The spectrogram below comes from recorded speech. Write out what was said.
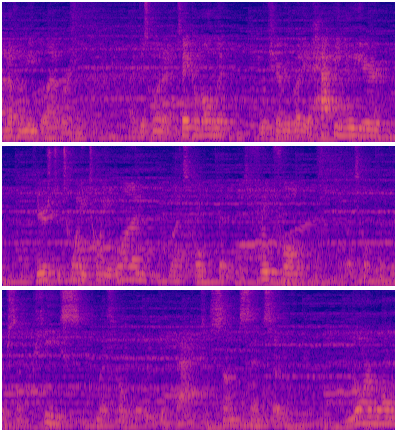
enough of me blabbering. I just want to take a moment, wish everybody a happy new year. Here's to 2021. Let's hope that it is fruitful. Let's hope that there's some peace. Let's hope that we get back to some sense of normal.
